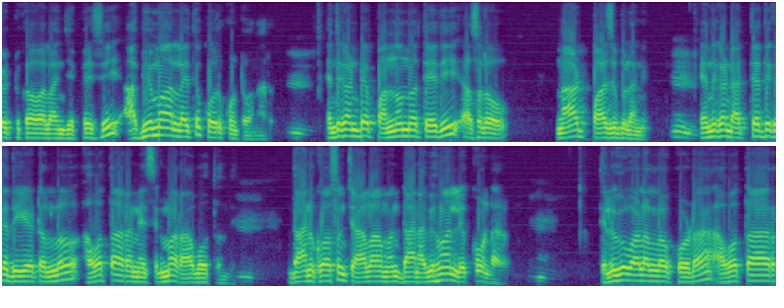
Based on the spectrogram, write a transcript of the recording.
పెట్టుకోవాలని చెప్పేసి అభిమానులు అయితే కోరుకుంటున్నారు ఎందుకంటే పంతొమ్మిదో తేదీ అసలు నాట్ పాసిబుల్ అని. ఎందుకంటే అత్యధిక థియేటర్లో అవతార్ అనే సినిమా రాబోతుంది. దానికోసం చాలా మంది దాని అభిమానులు ఎక్కువ ఉన్నారు తెలుగు వాళ్ళల్లో కూడా అవతార్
